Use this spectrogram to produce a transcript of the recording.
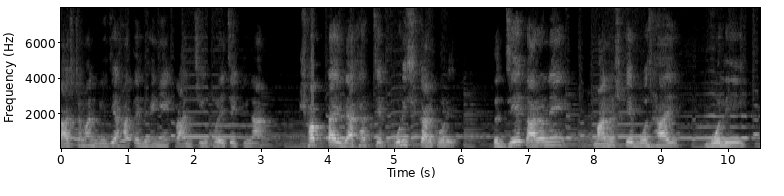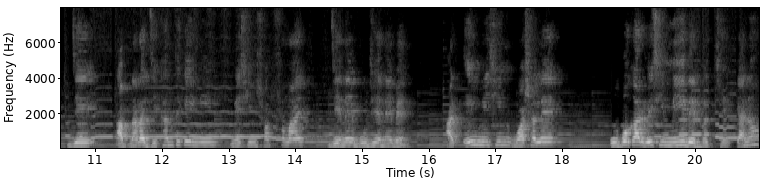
কাস্টমার নিজে হাতে ভেঙে ক্রাঞ্চি হয়েছে কিনা, সবটাই দেখাচ্ছে পরিষ্কার করে। তো যে কারণে মানুষকে বোঝাই, বলি যে আপনারা যেখান থেকেই নিন, মেশিন সবসময় জেনে বুঝে নেবেন। আর এই মেশিন বসালে উপকার বেশি মেয়েদের হচ্ছে। কেন?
